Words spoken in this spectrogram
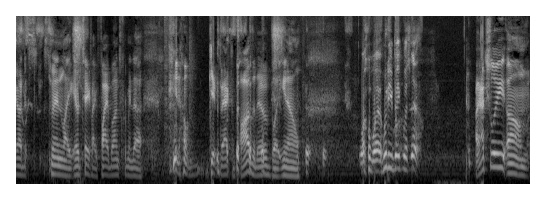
I'd spend like it would take like five months for me to, you know, get back to positive. But you know, Well, well, who do you bank with now? I actually um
